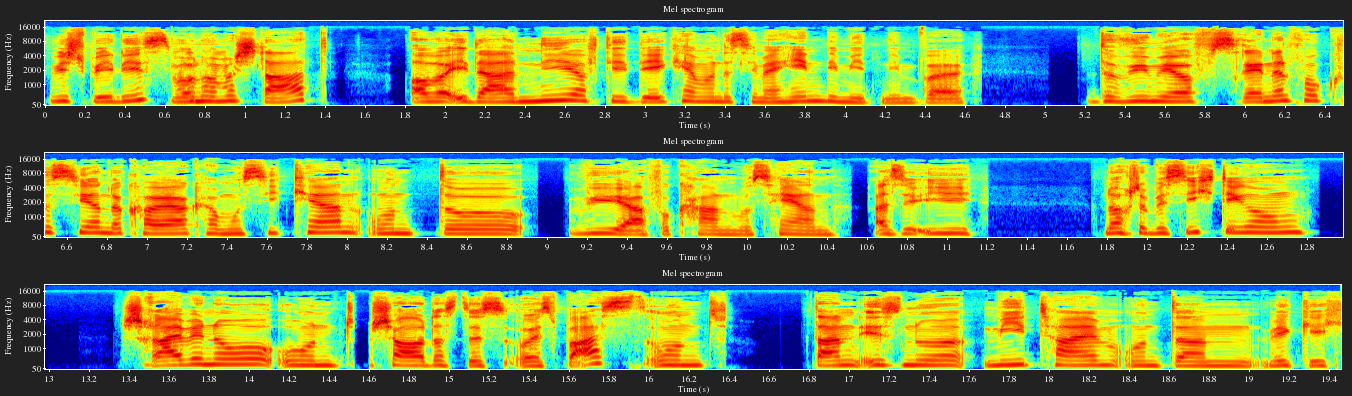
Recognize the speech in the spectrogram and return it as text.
wie spät ist, wann haben wir Start, aber ich da nie auf die Idee kommen, dass ich mein Handy mitnehme, weil da will ich mich aufs Rennen fokussieren, da kann ich auch keine Musik hören und da will ich einfach keinen was hören. Also ich, nach der Besichtigung schreibe ich noch und schaue, dass das alles passt und dann ist nur Me-Time und dann wirklich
